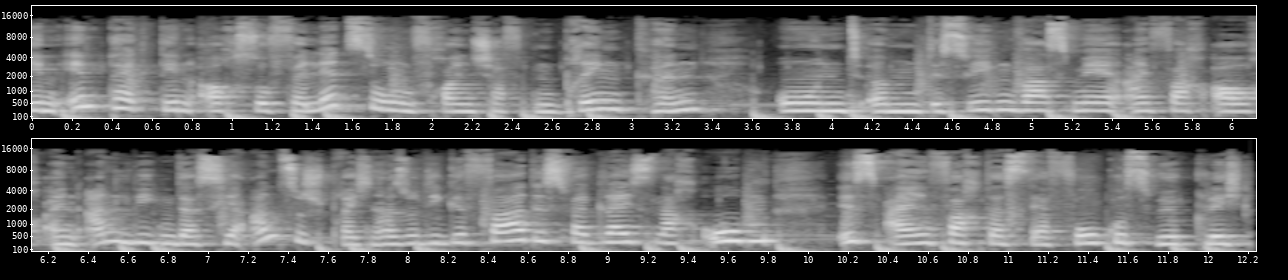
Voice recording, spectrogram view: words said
den Impact, den auch so Verletzungen Freundschaften bringen können. Und ähm, deswegen war es mir einfach auch ein Anliegen, das hier anzusprechen. Also die Gefahr des Vergleichs nach oben ist einfach, dass der Fokus wirklich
